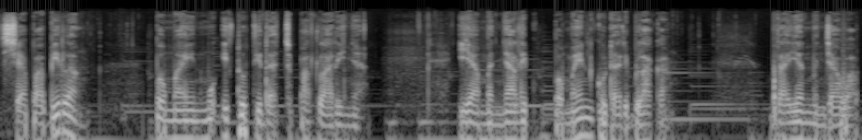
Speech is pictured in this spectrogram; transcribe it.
"Siapa bilang pemainmu itu tidak cepat larinya? Ia menyalip pemainku dari belakang." Brian menjawab,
